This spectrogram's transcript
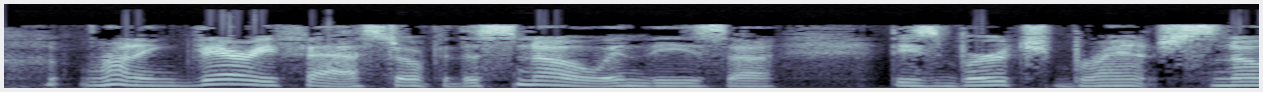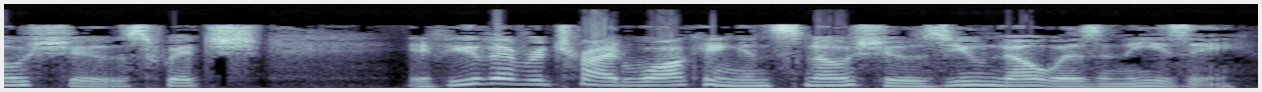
running very fast over the snow in these uh, these birch branch snowshoes, which, if you've ever tried walking in snowshoes, you know isn't easy.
